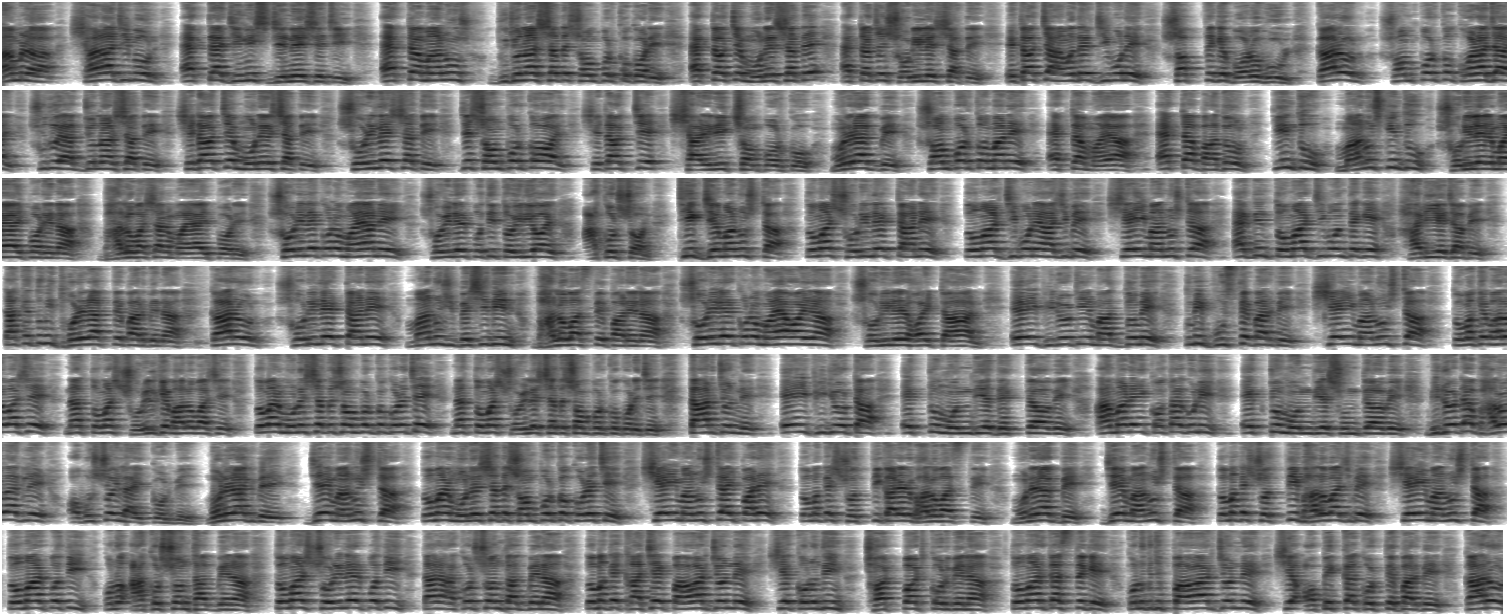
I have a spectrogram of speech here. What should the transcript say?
আমরা সারা জীবন একটা জিনিস জেনে এসেছি একটা মানুষ দুজনার সাথে সম্পর্ক করে, একটা হচ্ছে মনের সাথে, একটা হচ্ছে শরীরের সাথে। এটা হচ্ছে আমাদের জীবনে সব থেকে বড় ভুল। কারণ সম্পর্ক করা যায় শুধু একজনার সাথে, সেটা হচ্ছে মনের সাথে। শরীরের সাথে যে সম্পর্ক হয়, সেটা হচ্ছে শারীরিক সম্পর্ক। মনে রাখবে, সম্পর্ক মানে একটা মায়া, একটা বাঁধন। কিন্তু মানুষ কিন্তু শরীরের মায়ায় পড়ে না, ভালোবাসার মায়ায় পড়ে। শরীরে কোনো মায়া নেই। শরীরের প্রতি তৈরি হয় আকর্ষণ। ঠিক যে মানুষটা তোমার শরীরের টানে, তোমার জীবনে আসবে, সেই মানুষটা একদিন তোমার জীবন থেকে হারিয়ে যাবে। তাকে তুমি ধরে রাখতে পারবে না। কারণ শরীরের টানে মানুষ বেশি দিন ভালোবাসতে পারে না। শরীরের কোনো মায়া হয় না, শরীরের হয় টান। এই ভিডিওটির মাধ্যমে তুমি বুঝতে পারবে সেই মানুষটা তোমাকে ভালোবাসে না তোমার শরীরকে ভালোবাসে। তোমার মনের সাথে সম্পর্ক করেছে না তোমার শরীরের সাথে সম্পর্ক করেছে। তার জন্যে এই ভিডিওটা একটু মন দিয়ে দেখতে হবে। আমার এই কথাগুলি একটু মন দিয়ে শুনতে হবে। ভিডিওটা ভালো লাগলে অবশ্যই লাইক করবে। মনে রাখবে, যে মানুষটা তোমার মনের সাথে সম্পর্ক করেছে, সেই মানুষটাই পারে তোমাকে সত্যিকারের ভালোবাসতে। মনে রাখবে, যে মানুষটা তোমাকে সত্যি ভালোবাসবে, সেই মানুষটা তোমার প্রতি কোনো আকর্ষণ থাকবে না। তোমার শরীরের প্রতি তার আকর্ষণ থাকবে না। তোমাকে কাছে পাওয়ার জন্যে সে কোনোদিন ছটপট করবে না। তোমার কাছ থেকে কোনো কিছু পাওয়ার জন্যে সে অপেক্ষা করতে পারবে। কারণ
